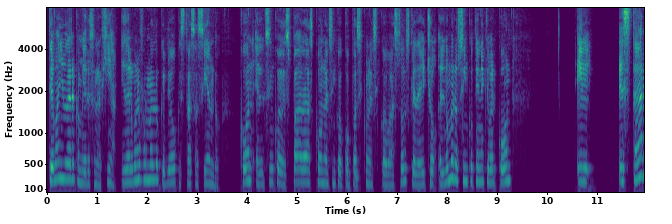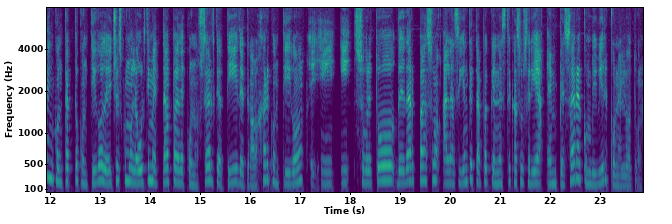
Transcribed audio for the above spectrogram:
te va a ayudar a cambiar esa energía. Y de alguna forma es lo que veo que estás haciendo con el 5 de espadas, con el 5 de copas y con el 5 de bastos, que de hecho el número 5 tiene que ver con el estar en contacto contigo, de hecho es como la última etapa de conocerte a ti, de trabajar contigo y, y, sobre todo de dar paso a la siguiente etapa que en este caso sería empezar a convivir con el otro.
